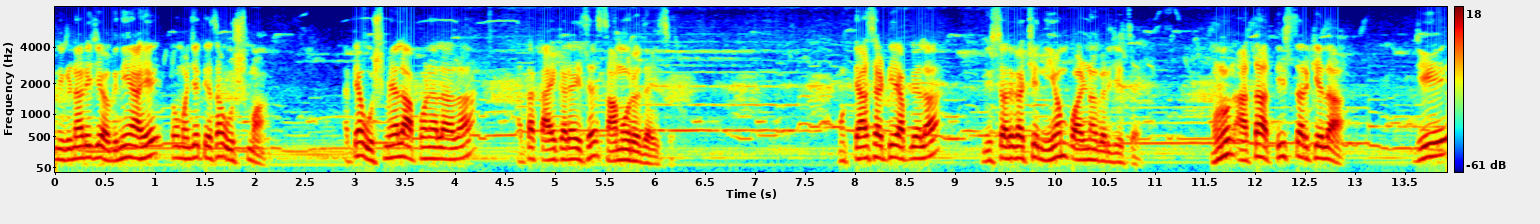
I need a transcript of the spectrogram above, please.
निघणारी जी अग्नी आहे तो म्हणजे त्याचा उष्मा. त्या उष्म्याला आपणाला आता काय करायचं? सामोरं जायचं. मग त्यासाठी आपल्याला निसर्गाचे नियम पाळणं गरजेचं आहे. म्हणून आता तीस तारखेला जे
